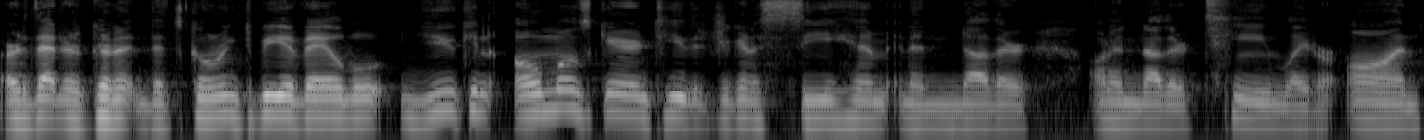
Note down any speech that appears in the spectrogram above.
or that are gonna that's going to be available. You can almost guarantee that you're going to see him in another on another team later on.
